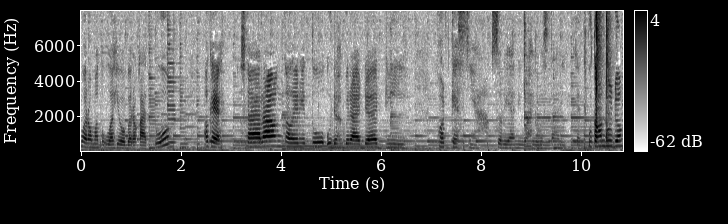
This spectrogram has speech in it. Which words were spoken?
warahmatullahi wabarakatuh. Oke, sekarang kalian itu udah berada di podcastnya Suryani Wahyu Lestari. Oke, tepuk tangan dulu dong.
